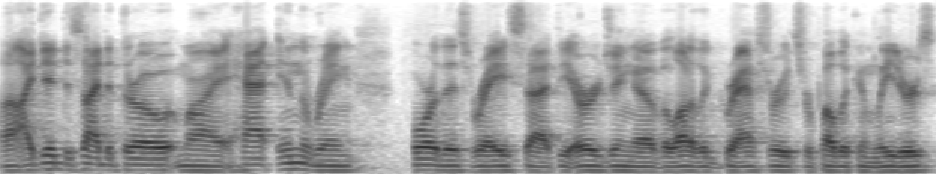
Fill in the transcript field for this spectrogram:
uh, I did decide to throw my hat in the ring for this race at the urging of a lot of the grassroots Republican leaders.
